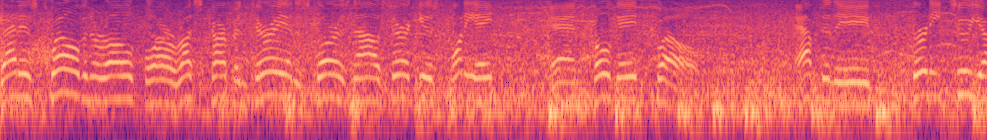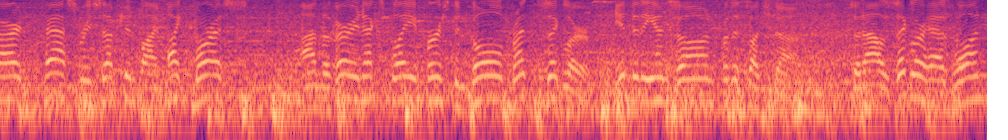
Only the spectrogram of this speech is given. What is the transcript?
That is 12 in a row for Russ Carpentieri, and the score is now Syracuse 28 and Colgate 12. After the 32-yard pass reception by Mike Morris, on the very next play, first and goal, Brent Ziegler into the end zone for the touchdown. So now Ziegler has one,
